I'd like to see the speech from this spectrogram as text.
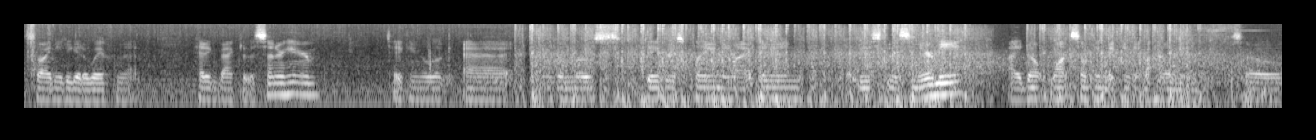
so I need to get away from that. Heading back to the center here, taking a look at the most dangerous plane in my opinion, at least this near me. I don't want something that can get behind me, so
